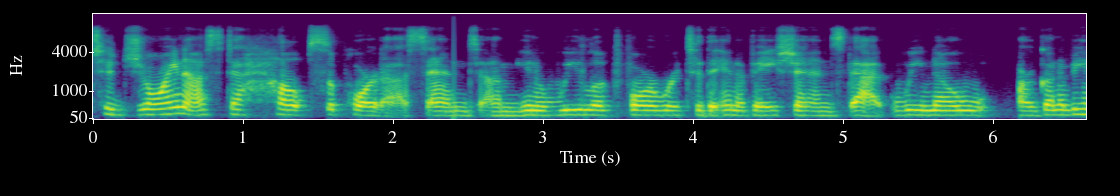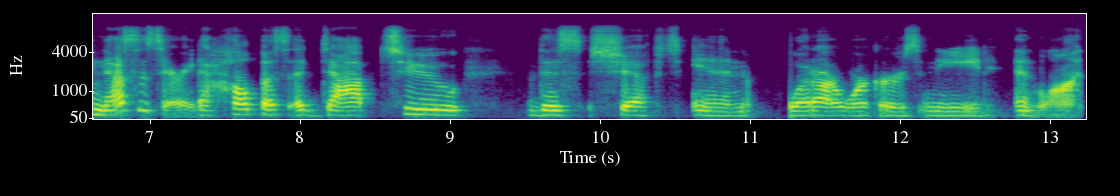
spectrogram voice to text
to join us to help support us. And, um, you know, we look forward to the innovations that we know are going to be necessary to help us adapt to this shift in what our workers need and want.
